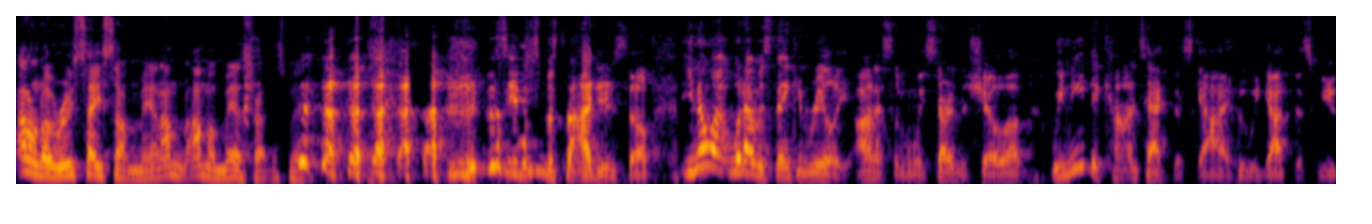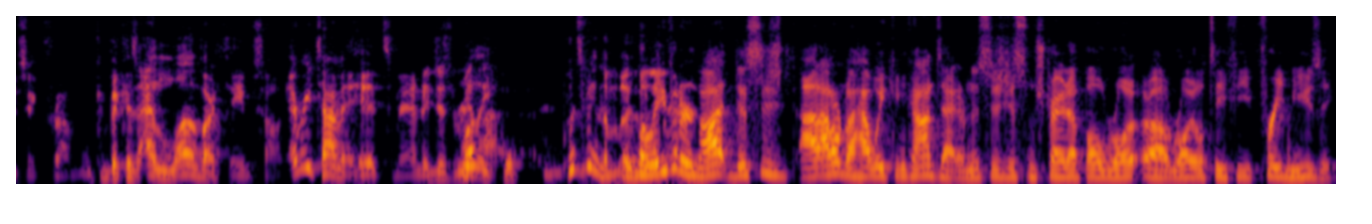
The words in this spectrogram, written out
I don't know, Ruth. Say something, man. I'm I'm a mess right this minute. You're just beside yourself. You know what? What I was thinking, really, honestly, when we started the show up, we need to contact this guy who we got this music from because I love our theme song. Every time it hits, man, it just really well, puts, puts, me in the mood. Believe man. it or not, this is I don't know how we can contact him. This is just some straight up old roy, uh, royalty free music.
